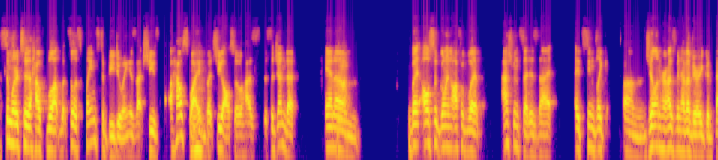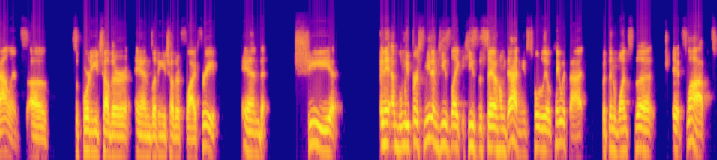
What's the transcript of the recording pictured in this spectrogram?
similar to how well, what phyllis claims to be doing is that she's a housewife mm. but she also has this agenda and um yeah. but also going off of what Ashman said is that it seems like um, Jill and her husband have a very good balance of supporting each other and letting each other fly free. And she, and it, when we first meet him, he's like, he's the stay at home dad and he's totally okay with that. But then once the, it flopped,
